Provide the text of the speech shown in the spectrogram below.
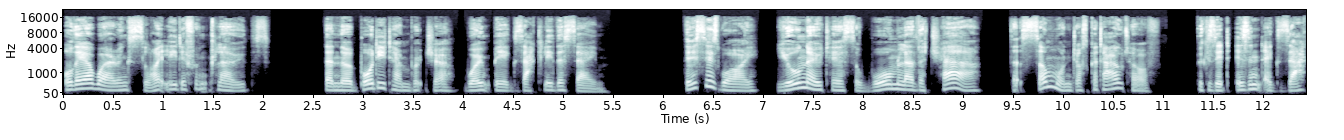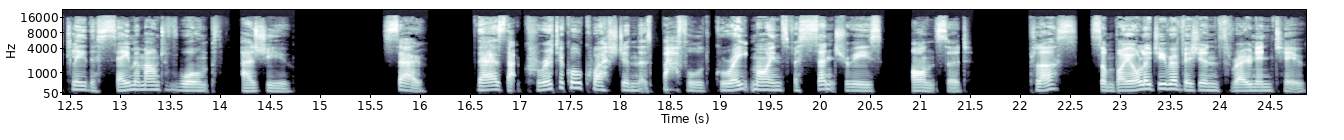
or they are wearing slightly different clothes, then their body temperature won't be exactly the same. This is why you'll notice a warm leather chair that someone just got out of, because it isn't exactly the same amount of warmth as you. So, there's that critical question that's baffled great minds for centuries answered plus some biology revision thrown in too.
